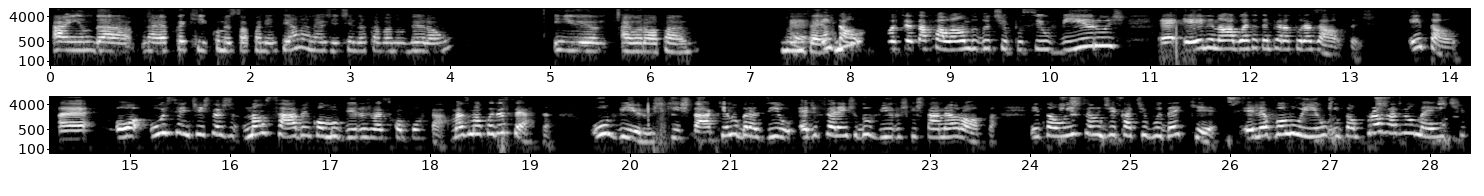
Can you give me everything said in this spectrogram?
ainda, na época que começou a quarentena, né, a gente ainda estava no verão, e a Europa no É, inverno. então, você está falando do tipo, se o vírus é, ele não aguenta temperaturas altas. Então, é, o- os cientistas não sabem como o vírus vai se comportar. Mas uma coisa é certa: o vírus que está aqui no Brasil é diferente do vírus que está na Europa. Então, isso é um indicativo de que ele evoluiu, então provavelmente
